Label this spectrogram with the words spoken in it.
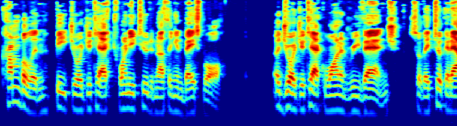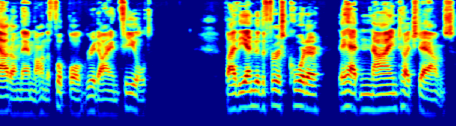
Cumberland beat Georgia Tech 22 to nothing in baseball. Uh, Georgia Tech wanted revenge, so they took it out on them on the football gridiron field. By the end of the first quarter, they had nine touchdowns,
